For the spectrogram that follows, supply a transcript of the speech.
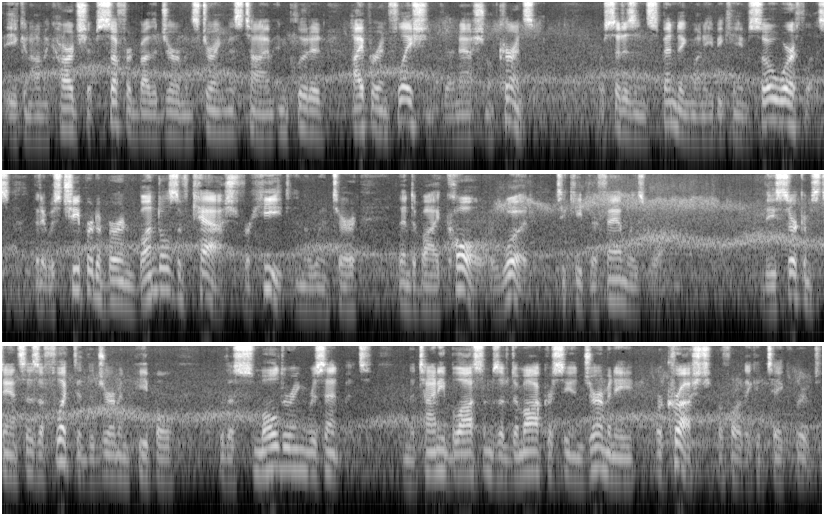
The economic hardships suffered by the Germans during this time included hyperinflation of their national currency, where citizens' spending money became so worthless that it was cheaper to burn bundles of cash for heat in the winter than to buy coal or wood to keep their families warm. These circumstances afflicted the German people with a smoldering resentment, and the tiny blossoms of democracy in Germany were crushed before they could take root.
